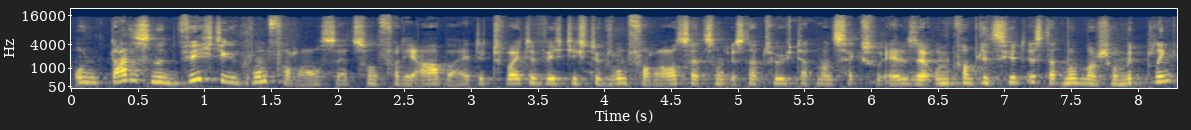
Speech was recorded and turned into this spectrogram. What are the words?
Und das ist eine wichtige Grundvoraussetzung für die Arbeit. Die zweite wichtigste Grundvoraussetzung ist natürlich, dass man sexuell sehr unkompliziert ist. Das muss man schon mitbringen.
